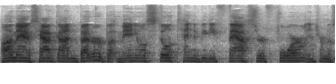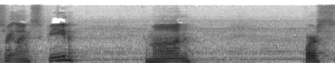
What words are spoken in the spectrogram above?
Automatics have gotten better, but manuals still tend to be the faster form in terms of straight line speed. Come on. Of course,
